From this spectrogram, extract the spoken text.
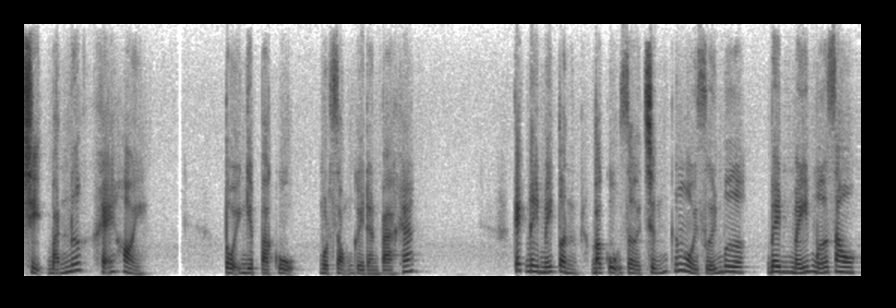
Chị bắn nước khẽ hỏi. Tội nghiệp bà cụ, một giọng người đàn bà khác. Cách đây mấy tuần, bà cụ giờ trứng cứ ngồi dưới mưa, bên mấy mớ rau.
